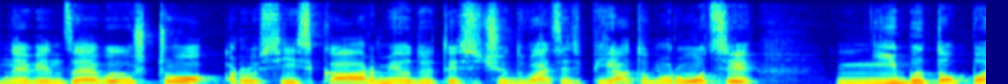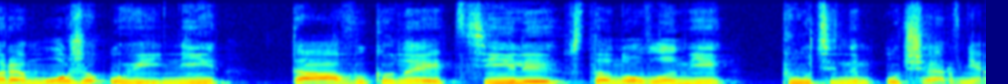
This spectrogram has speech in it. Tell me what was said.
Він заявив, що російська армія у 2025 році нібито переможе у війні та виконає цілі, встановлені Путіним у червні.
